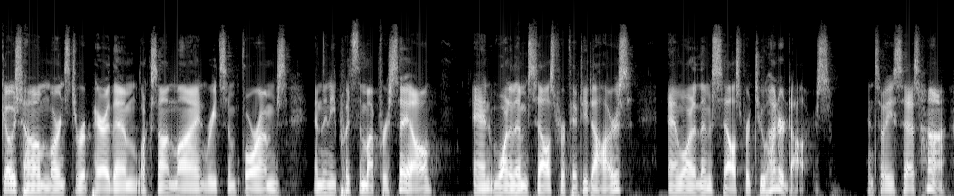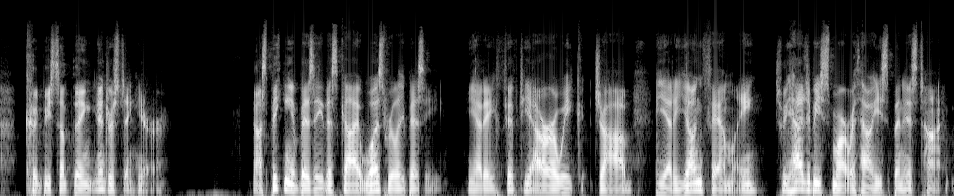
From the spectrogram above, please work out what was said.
goes home, learns to repair them, looks online, reads some forums, and then he puts them up for sale. And one of them sells for $50 and one of them sells for $200. And so he says, huh, could be something interesting here. Now, speaking of busy, this guy was really busy. He had a 50 hour a week job, he had a young family, so he had to be smart with how he spent his time.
